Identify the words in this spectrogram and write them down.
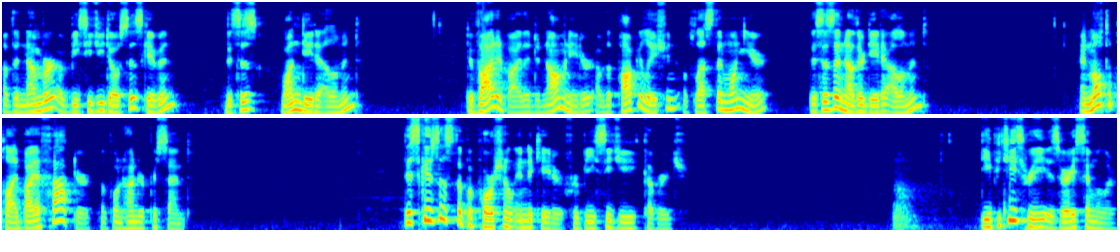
of the number of BCG doses given, this is one data element, divided by the denominator of the population of less than one year, this is another data element, and multiplied by a factor of 100%. This gives us the proportional indicator for BCG coverage. DPT3 is very similar,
